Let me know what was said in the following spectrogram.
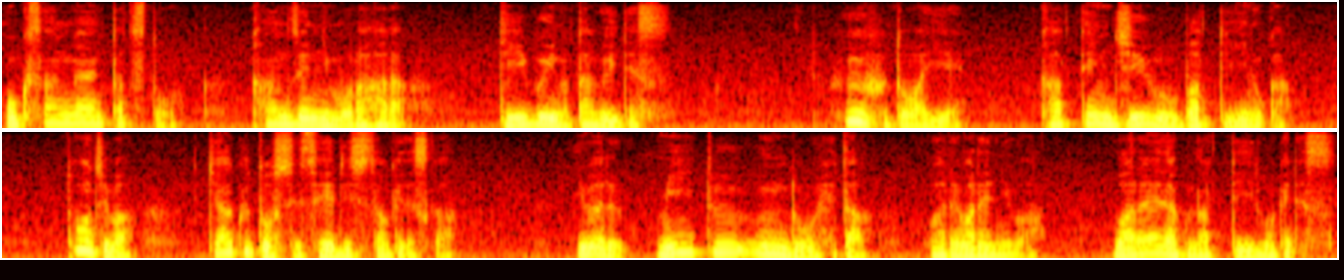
奥さん側に立つと完全にモラハラ DV の類です。夫婦とはいえ勝手に自由を奪っていいのか。当時はギャグとして成立したわけですがいわゆる MeToo 運動を経た我々には笑えなくなっているわけです。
